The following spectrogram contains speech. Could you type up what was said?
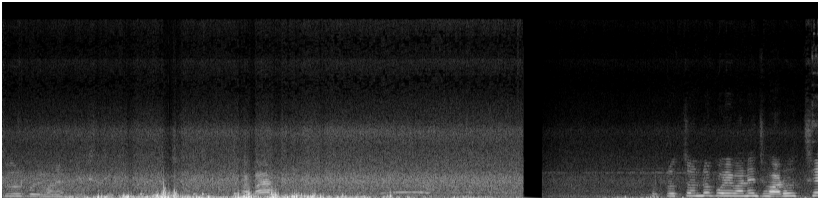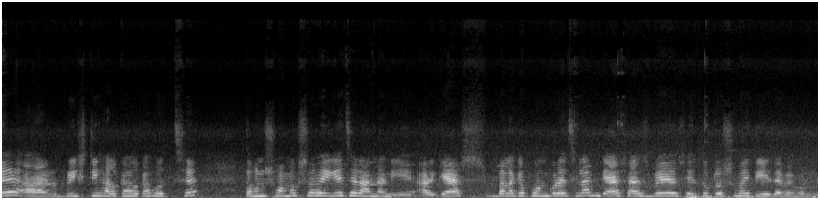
প্রচুর পরিমাণে বৃষ্টি বাবা। প্রচণ্ড পরিমাণে ঝড় হচ্ছে আর বৃষ্টি হালকা হালকা হচ্ছে। তখন সমস্যা হয়ে গেছে রান্না নিয়ে। আর গ্যাস বেলাকে ফোন করেছিলাম, গ্যাস আসবে, সে দুটোর সময় দিয়ে যাবে বলল।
